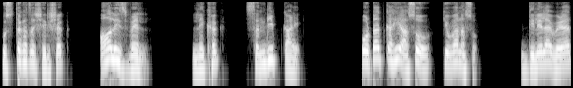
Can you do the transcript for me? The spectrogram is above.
पुस्तकाचं शीर्षक ऑल इज वेल लेखक संदीप काळे. पोटात काही असो किंवा नसो दिलेल्या वेळात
